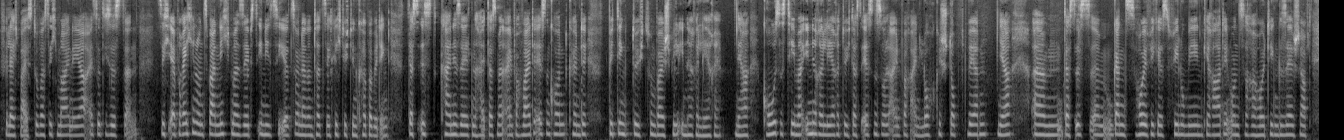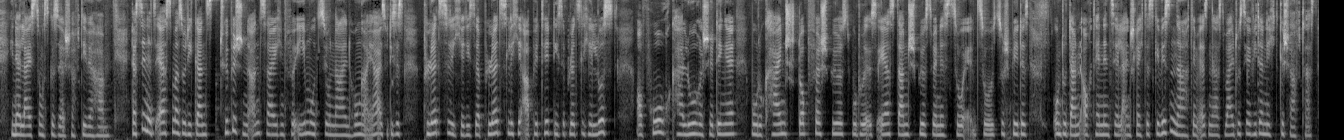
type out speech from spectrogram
Vielleicht weißt du, was ich meine, ja. Also dieses dann sich erbrechen und zwar nicht mal selbst initiiert, sondern dann tatsächlich durch den Körper bedingt. Das ist keine Seltenheit, dass man einfach weiter essen könnte, bedingt durch zum Beispiel innere Leere. Ja, großes Thema innere Leere durch das Essen soll einfach ein Loch gestopft werden. Ja, ähm, das ist ähm, ganz häufiges Phänomen, gerade in unserer heutigen Gesellschaft, in der Leistungsgesellschaft, die wir haben. Das sind jetzt erstmal so die ganz typischen Anzeichen für emotionalen Hunger. Ja, also dieses plötzliche, dieser plötzliche Appetit, diese plötzliche Lust auf hochkalorische Dinge, wo du keinen Stopp verspürst, wo du es erst dann spürst, wenn es zu, zu, zu spät ist und du dann auch tendenziell ein schlechtes Gewissen nach dem Essen hast, weil du es ja wieder nicht geschafft hast.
